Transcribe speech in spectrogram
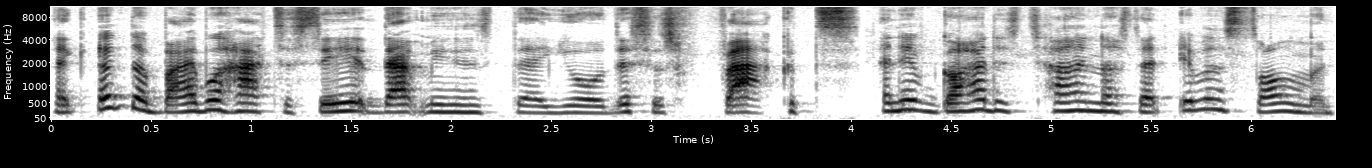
Like, if the Bible had to say it, that means that, yo, this is facts. And if God is telling us that even Solomon,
